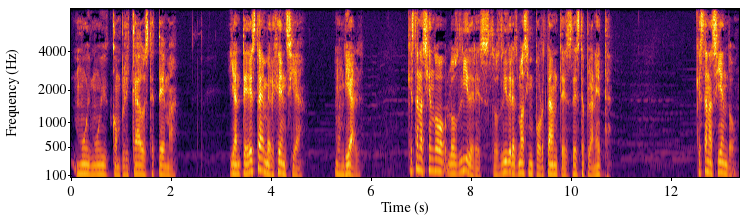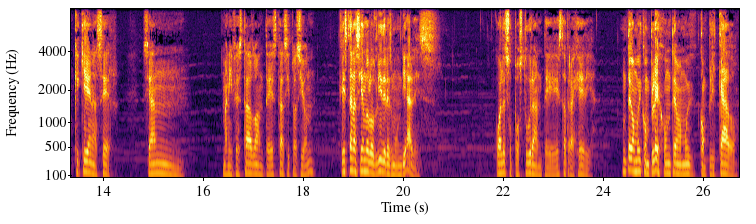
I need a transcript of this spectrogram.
muy, muy complicado este tema. Y ante esta emergencia mundial, ¿qué están haciendo los líderes, los líderes más importantes de este planeta? ¿Qué están haciendo? ¿Qué quieren hacer? ¿Se han manifestado ante esta situación? ¿Qué están haciendo los líderes mundiales? ¿Cuál es su postura ante esta tragedia? Un tema muy complejo, un tema muy complicado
